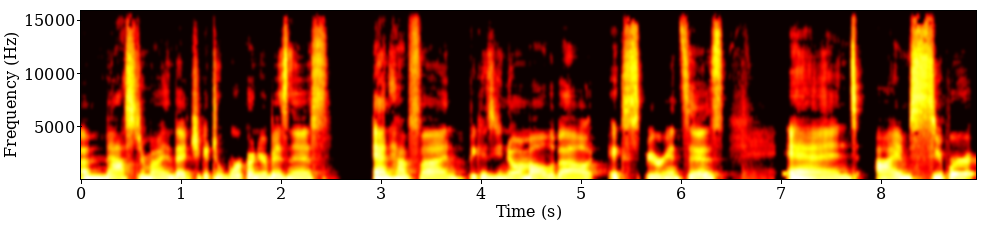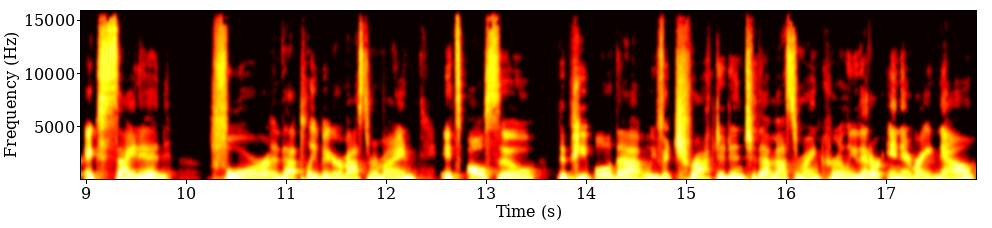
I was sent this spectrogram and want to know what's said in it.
a mastermind that you get to work on your business and have fun because you know I'm all about experiences. And I'm super excited for that Play Bigger Mastermind. It's also the people that we've attracted into that mastermind currently that are in it right now.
